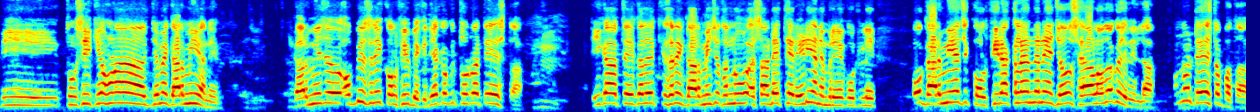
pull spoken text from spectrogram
ਵੀ ਤੁਸੀਂ ਕਿ ਹੁਣ ਜਿਵੇਂ ਗਰਮੀਆਂ ਨੇ ਗਰਮੀ 'ਚ ਓਬਵੀਅਸਲੀ ਕੁਲਫੀ ਵਿਕਦੀ ਆ ਕਿਉਂਕਿ ਤੁਹਾਡਾ ਟੇਸਟ ਆ। ਠੀਕ ਆ ਤੇ ਕਦੇ ਕਿਸੇ ਨੇ ਗਰਮੀ 'ਚ ਤੁਹਾਨੂੰ ਸਾਡੇ ਇੱਥੇ ਰੇੜੀਆਂ ਨੇ ਮਰੇ ਕੋਟਲੇ ਉਹ ਗਰਮੀਆਂ 'ਚ ਕੁਲਫੀ ਰੱਖ ਲੈਂਦੇ ਨੇ, ਜਦੋਂ ਸਿਆਲ ਆਉਂਦਾ ਗਜਰੇਲਾ, ਉਹਨੂੰ ਟੇਸਟ ਪਤਾ।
